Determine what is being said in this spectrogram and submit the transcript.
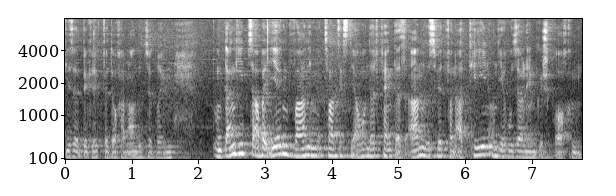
diese Begriffe durcheinander zu bringen. Und dann gibt es aber irgendwann im 20. Jahrhundert fängt das an, es wird von Athen und Jerusalem gesprochen.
